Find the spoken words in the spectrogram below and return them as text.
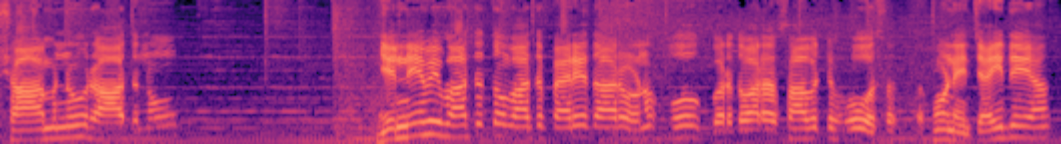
ਸ਼ਾਮ ਨੂੰ, ਰਾਤ ਨੂੰ, ਜਿੰਨੇ ਵੀ ਵੱਧ ਤੋਂ ਵੱਧ ਪਹਿਰੇਦਾਰ ਹੋਣ, ਉਹ ਗੁਰਦੁਆਰਾ ਸਾਹਿਬ 'ਚ ਹੋਣੇ ਚਾਹੀਦੇ ਆ।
